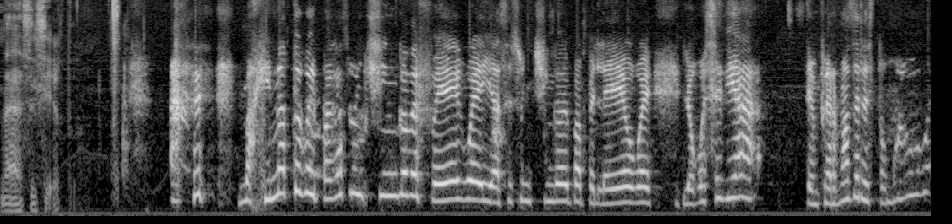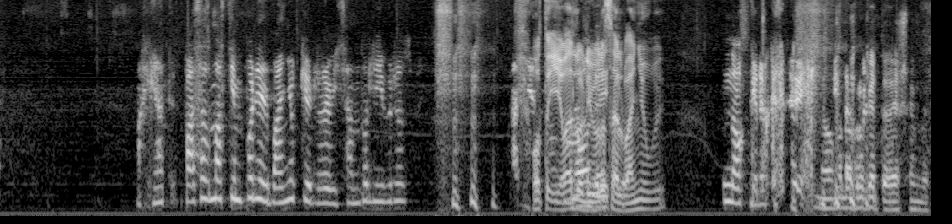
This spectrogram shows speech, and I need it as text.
Nah, sí es cierto. Imagínate, güey, pagas un chingo de fe, güey, y haces un chingo de papeleo, güey. Luego ese día te enfermas del estómago, güey. Imagínate, pasas más tiempo en el baño que revisando libros. güey. O te llevas No, los libros al baño, güey. No creo que te No, no creo que te dejen, güey.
